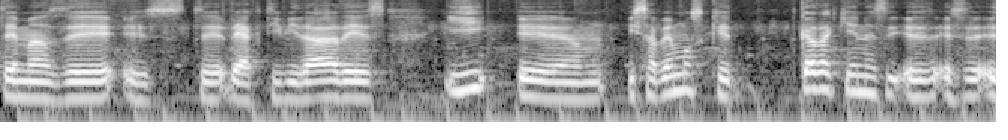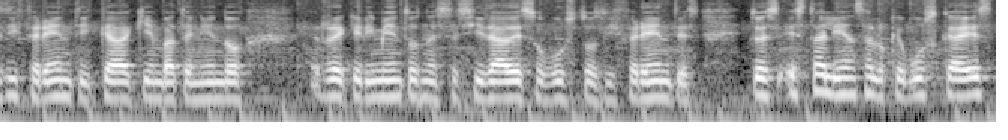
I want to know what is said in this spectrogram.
temas de, este, de actividades, Em, y, sabemos que cada quien es, es, diferente y cada quien va teniendo requerimientos, necesidades o gustos diferentes. Entonces esta alianza lo que busca es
